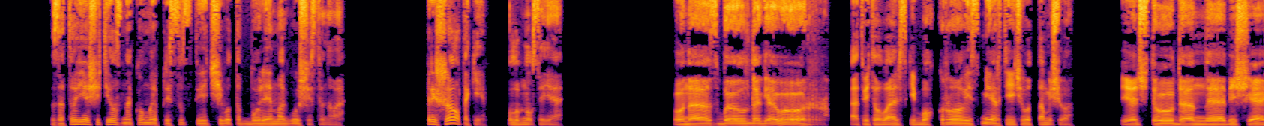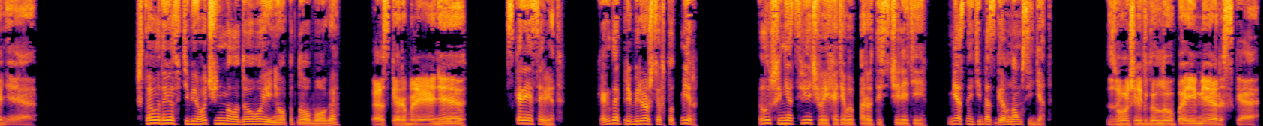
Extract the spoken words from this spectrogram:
Зато я ощутил знакомое присутствие чего-то более могущественного. «Пришел-таки», — улыбнулся я. «У нас был договор», — ответил вальский бог крови, смерти и чего-то там еще. «Я чту данное обещание». «Что выдает в тебе очень молодого и неопытного бога?» «Оскорбление?» «Скорее совет. Когда приберешься в тот мир, лучше не отсвечивай хотя бы пару тысячелетий. Местные тебя с говном сидят». «Звучит глупо и мерзко».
